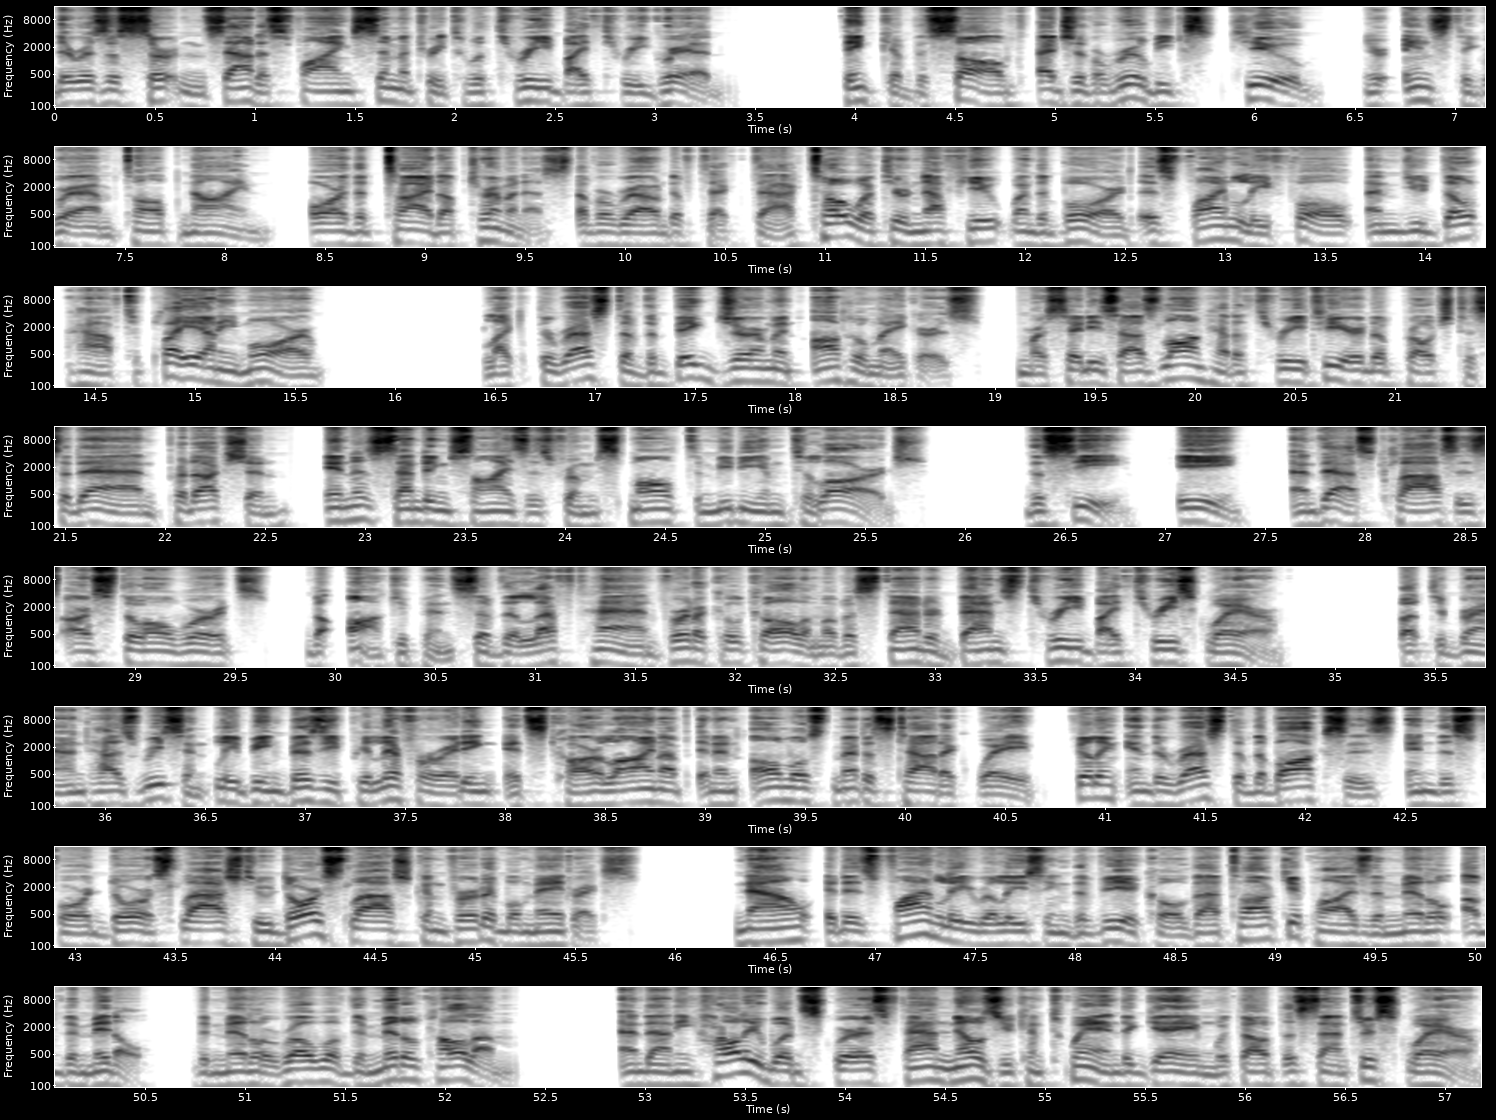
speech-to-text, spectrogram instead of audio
there is a certain satisfying symmetry to a 3x3 grid. Think of the solved edge of a Rubik's Cube, your Instagram top 9, or the tied-up terminus of a round of tic-tac-toe with your nephew when the board is finally full and you don't have to play anymore. Like the rest of the big German automakers, Mercedes has long had a three-tiered approach to sedan production, in ascending sizes from small to medium to large. The C, E, and S classes are stalwarts, the occupants of the left-hand vertical column of a standard Benz 3x3 square. But the brand has recently been busy proliferating its car lineup in an almost metastatic way, filling in the rest of the boxes in this four-door slash two-door slash convertible matrix. Now it is finally releasing the vehicle that occupies the middle of the middle, the middle row of the middle column. And any Hollywood Squares fan knows you can twin the game without the center square.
